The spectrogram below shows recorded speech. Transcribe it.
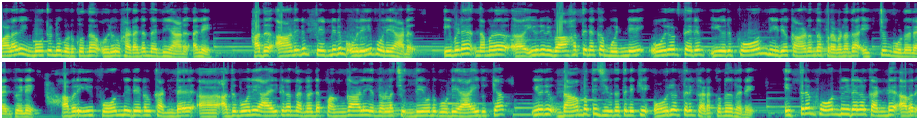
വളരെ ഇമ്പോർട്ടന്റ് കൊടുക്കുന്ന ഒരു ഘടകം തന്നെയാണ് അല്ലെ? അത് ആണിനും പെണ്ണിനും ഒരേപോലെയാണ്. ഇവിടെ നമ്മൾ ഈ ഒരു വിവാഹത്തിനൊക്കെ മുന്നേ ഓരോരുത്തരും ഈ ഒരു ഫോൺ വീഡിയോ കാണുന്ന പ്രവണത ഏറ്റവും കൂടുതലായിരിക്കും അല്ലെ? അവർ ഈ ഫോൺ വീഡിയോകൾ കണ്ട് അതുപോലെ ആയിരിക്കണം തങ്ങളുടെ പങ്കാളി എന്നുള്ള ചിന്തയോടുകൂടി ആയിരിക്കാം ഈ ഒരു ദാമ്പത്യ ജീവിതത്തിലേക്ക് ഓരോരുത്തരും കടക്കുന്നത് തന്നെ. ഇത്തരം പോൺ വീടുകൾ കണ്ട് അവർ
